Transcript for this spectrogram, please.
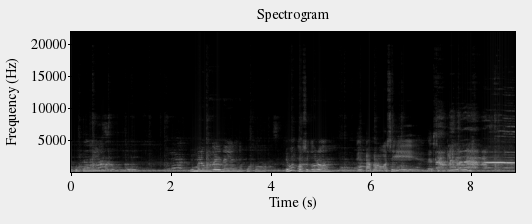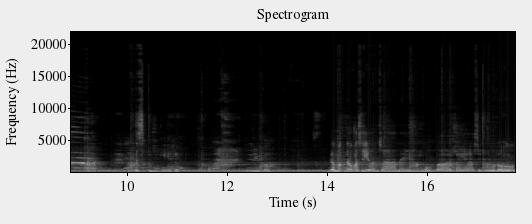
bukod tayo yung malunggay. Yung malunggay na yan, napaka... Ewan ko, siguro. Eh, papa ko kasi, lasinggero yun. lasinggero. Hindi ba? Gamot daw kasi yon sa may hangover, kaya siguro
